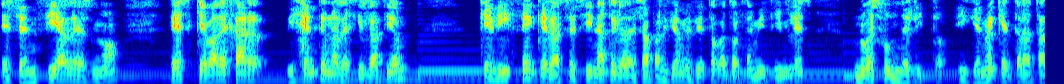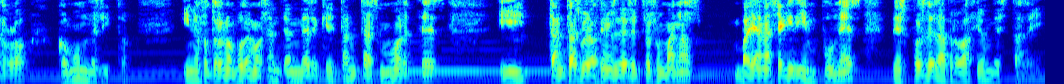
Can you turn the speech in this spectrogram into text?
esenciales, ¿no? Es que va a dejar vigente una legislación que dice que el asesinato y la desaparición de 114.000 civiles no es un delito y que no hay que tratarlo como un delito. Y nosotros no podemos entender que tantas muertes y tantas violaciones de derechos humanos vayan a seguir impunes después de la aprobación de esta ley.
